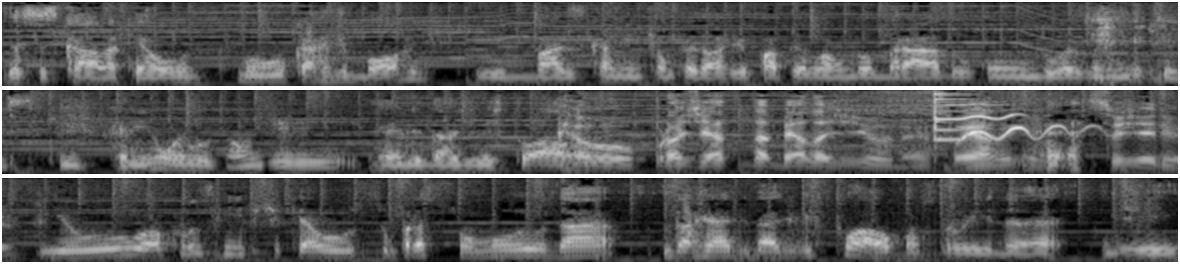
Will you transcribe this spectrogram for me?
dessa escala, que é o Google Cardboard, que basicamente é um pedaço de papelão dobrado com duas lentes que criam uma ilusão de realidade virtual. É o projeto da Bela Gil, né? Foi ela que sugeriu. E o Oculus Rift, que é o supra-sumo da, da realidade virtual construída de,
